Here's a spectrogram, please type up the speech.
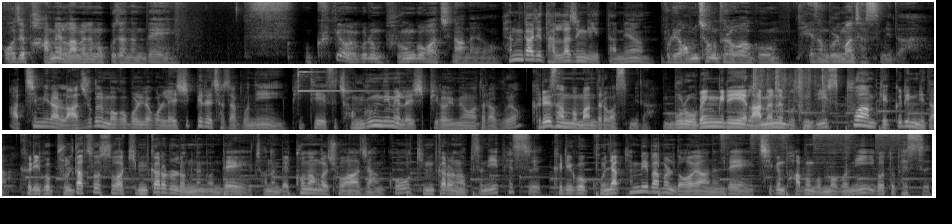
어제 밤에 라면을 먹고 잤는데 뭐 크게 얼굴은 부은 것 같진 않아요 한 가지 달라진 게 있다면 물이 엄청 들어가고 계속 물만 찼습니다 아침이라 라죽을 먹어보려고 레시피를 찾아보니 BTS 정국님의 레시피가 유명하더라고요. 그래서 한번 만들어 봤습니다. 물 500ml에 라면을 부순 뒤 스프와 함께 끓입니다. 그리고 불닭 소스와 김가루를 넣는 건데 저는 매콤한 걸 좋아하지 않고 김가루는 없으니 패스. 그리고 곤약 현미밥을 넣어야 하는데 지금 밥은 못 먹으니 이것도 패스.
